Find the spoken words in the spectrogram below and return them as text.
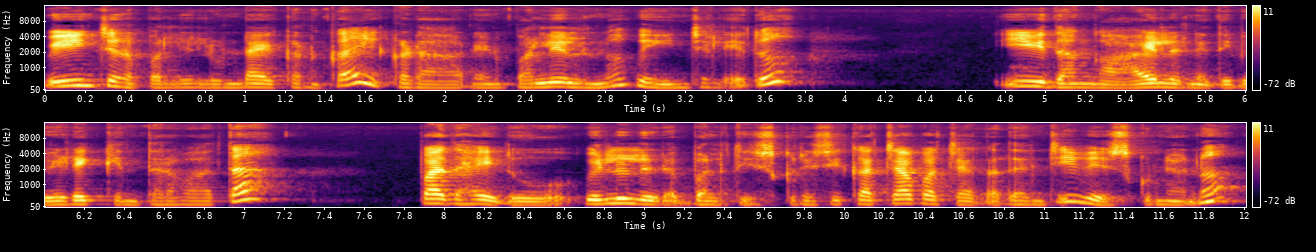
వేయించిన పల్లీలు ఉన్నాయి కనుక ఇక్కడ నేను పల్లీలను వేయించలేదు. ఈ విధంగా ఆయిల్ అనేది వేడెక్కిన తర్వాత పదహైదు వెల్లుల్లి డబ్బాలు తీసుకునేసి కచ్చాపచ్చాగా దంచి వేసుకున్నాను.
